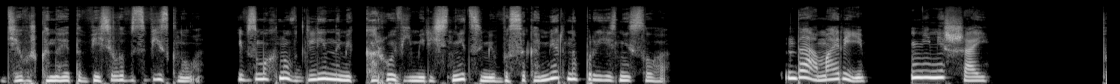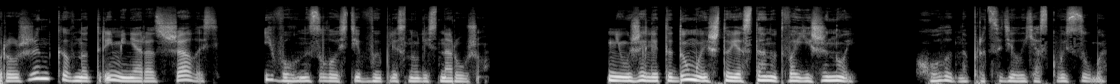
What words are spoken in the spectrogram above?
Девушка на это весело взвизгнула и, взмахнув длинными коровьими ресницами, высокомерно произнесла. «Да, Мари, не мешай». Пружинка внутри меня разжалась, и волны злости выплеснулись наружу. «Неужели ты думаешь, что я стану твоей женой?» Холодно процедила я сквозь зубы.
